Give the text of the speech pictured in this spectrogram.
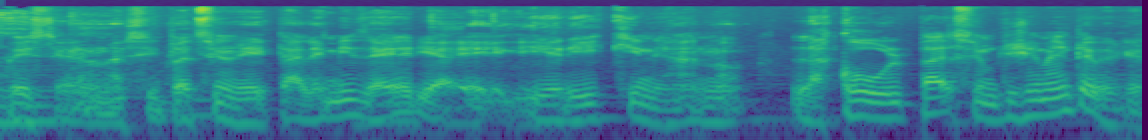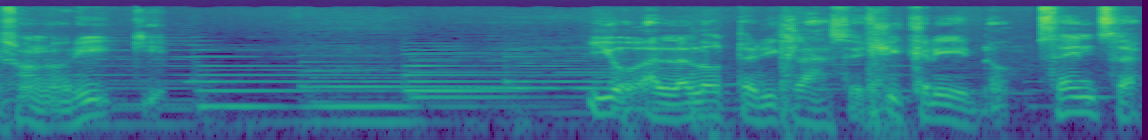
Questa era una situazione di tale miseria e i ricchi ne hanno la colpa semplicemente perché sono ricchi. Io alla lotta di classe ci credo. Senza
